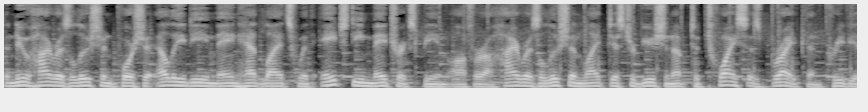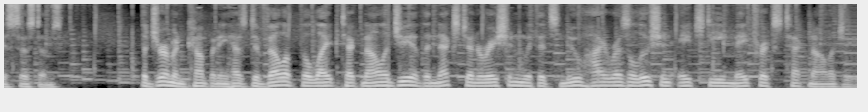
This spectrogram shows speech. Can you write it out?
The new high-resolution Porsche LED main headlights with HD matrix beam offer a high-resolution light distribution up to twice as bright than previous systems. The German company has developed the light technology of the next generation with its new high-resolution HD matrix technology.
